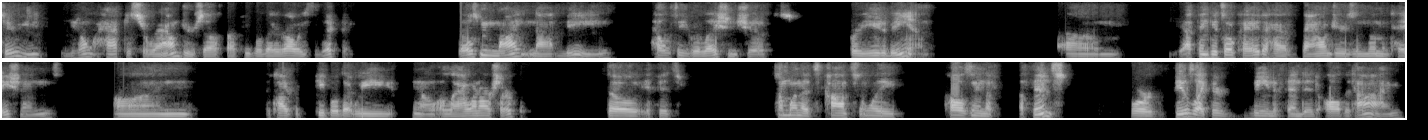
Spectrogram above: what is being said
two, you, you don't have to surround yourself by people that are always the victim. Those might not be healthy relationships for you to be in um, I think it's okay to have boundaries and limitations on the type of people that we, you know, allow in our circle. So if it's someone that's constantly causing a offense or feels like they're being offended all the time,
